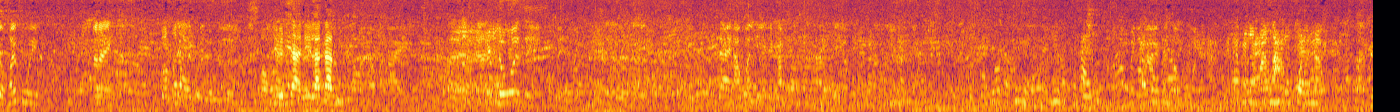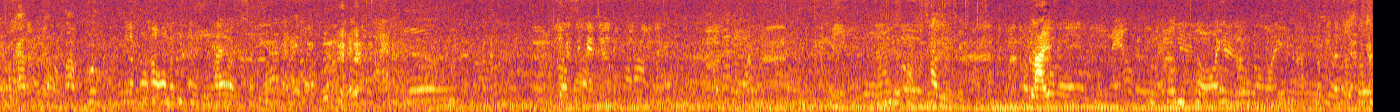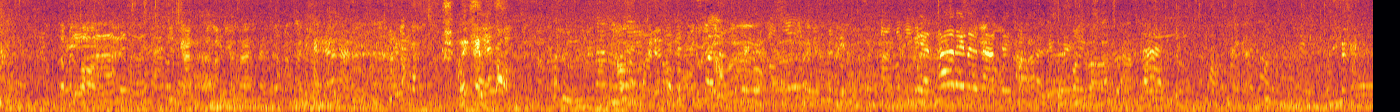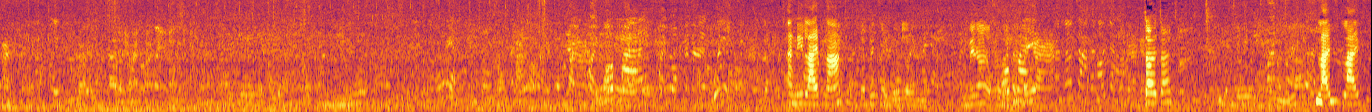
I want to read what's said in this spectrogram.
ดี๋ยวค่อยคุยมึงเดี๋ยวค่อยคุยอะไรบล็อกอะไรบล็อกอะไรยืนกับอันนี้แล้วกัน ไม่รู้สิได้ครับวันนี้นะครับไม่ได้มาแค่สองคนนะครับเรามาสามคนครับนี่เราเอาออกมาที่แต่งได้แบบสวยไลฟ์ ร้อยอะลูกร้อยเราผิดแล้วเจ้าสู้ แล้ว ไม่พอทีมงานข้างหลังเยอกเฮ้ยใครไม่ตอบเปลี่ยนท่าได้เลยตามใจชอบได้อันนี้ไลฟ์นะ ต้องไปตรงนู้นเลย ไม่ได้หรอกคนมัน จอยจอยไลฟ์ไลฟ์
